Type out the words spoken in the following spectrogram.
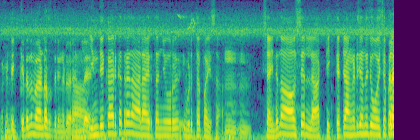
പക്ഷെ ടിക്കറ്റ് ഒന്നും വേണ്ട സത്യം ഇങ്ങോട്ട് വരാൻ ഇന്ത്യക്കാർക്ക് എത്ര നാലായിരത്തി അഞ്ഞൂറ് ഇവിടുത്തെ പൈസ. പക്ഷെ അതിന്റെ ഒന്നും ആവശ്യമല്ല. ടിക്കറ്റ് അങ്ങോട്ട് ചെന്ന് ചോദിച്ചപ്പോൾ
